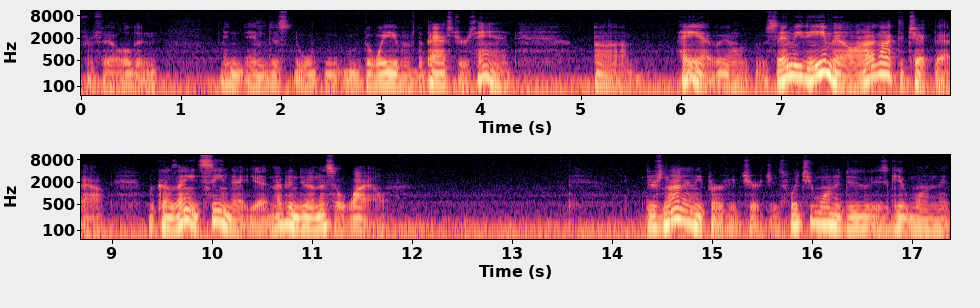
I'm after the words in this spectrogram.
fulfilled and and, and just the wave of the pastor's hand. Um, hey, uh, you know, send me the email. I'd like to check that out because I ain't seen that yet, and I've been doing this a while. There's not any perfect churches. What you want to do is get one that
